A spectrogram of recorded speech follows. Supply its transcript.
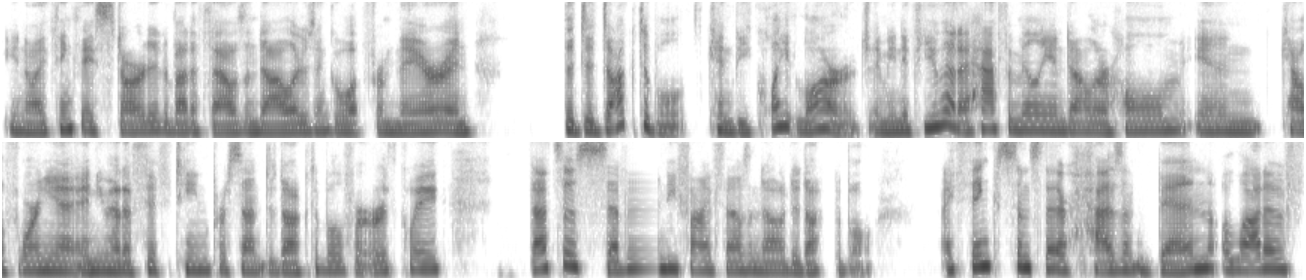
you know, I think they start at about a thousand dollars and go up from there. And the deductible can be quite large. I mean, if you had a half a million dollar home in California and you had a 15% deductible for earthquake, that's a $75,000 deductible. I think since there hasn't been a lot of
